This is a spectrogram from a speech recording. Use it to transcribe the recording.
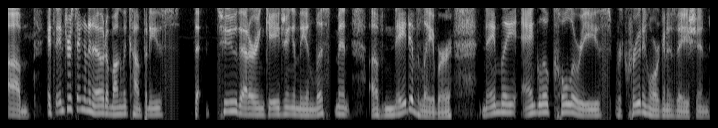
um, it's interesting to note among the companies that two that are engaging in the enlistment of native labor, namely Anglo Colliery's recruiting organization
